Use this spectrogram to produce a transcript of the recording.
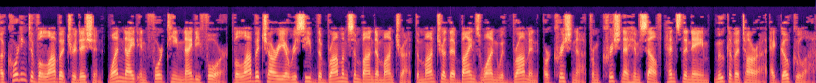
According to Vallabha tradition, one night in 1494, Vallabhacharya received the Brahmasambandha mantra the mantra that binds one with Brahman, or Krishna from Krishna himself hence the name, Mukhavatara at Gokula.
